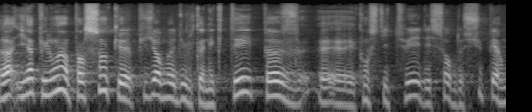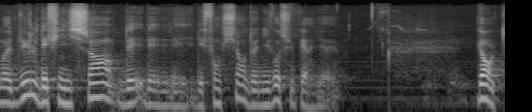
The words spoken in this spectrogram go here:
Alors, il va plus loin en pensant que plusieurs modules connectés peuvent euh, constituer des sortes de supermodules définissant des fonctions de niveau supérieur. Donc,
